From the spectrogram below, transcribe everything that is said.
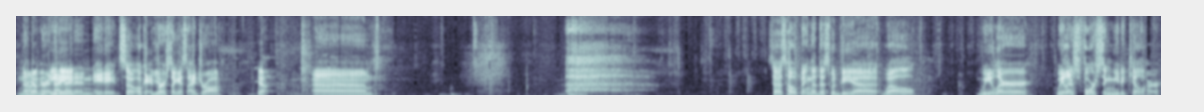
nine an or a eight, nine eight. nine and an eight eight. So okay, Yeah. first I guess I draw. Yeah. Um. So I was hoping that this would be a well, Wheeler. Wheeler's forcing me to kill her,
